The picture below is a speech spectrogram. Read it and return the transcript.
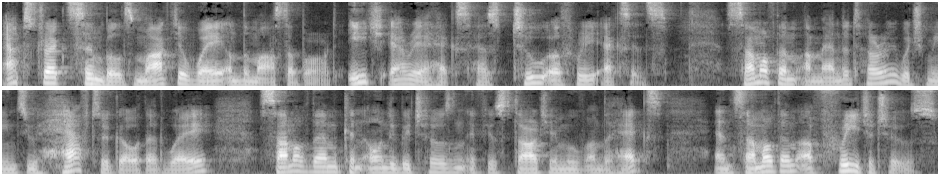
Abstract symbols mark your way on the masterboard. Each area hex has two or three exits. Some of them are mandatory, which means you have to go that way. Some of them can only be chosen if you start your move on the hex, and some of them are free to choose.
